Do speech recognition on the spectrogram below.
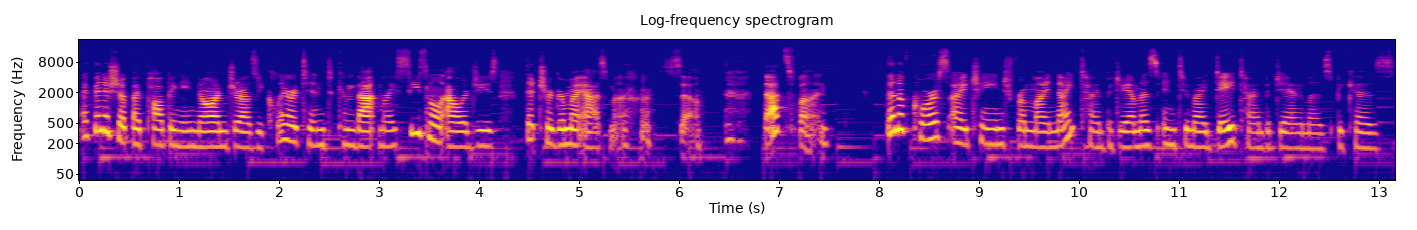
I finish up by popping a non drowsy Claritin to combat my seasonal allergies that trigger my asthma. so, that's fun. Then, of course, I change from my nighttime pajamas into my daytime pajamas because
